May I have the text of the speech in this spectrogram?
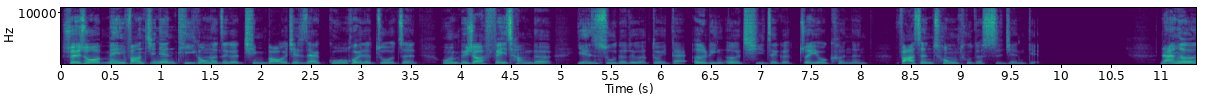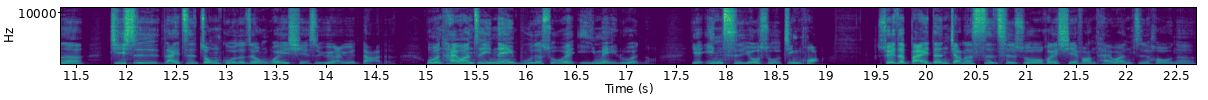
所以说美方今天提供了这个情报，而且是在国会的作证，我们必须要非常的严肃的这个对待二零二七这个最有可能发生冲突的时间点。然而呢，即使来自中国的这种威胁是越来越大的，我们台湾自己内部的所谓以美论哦，也因此有所进化。随着拜登讲了四次说会协防台湾之后呢，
